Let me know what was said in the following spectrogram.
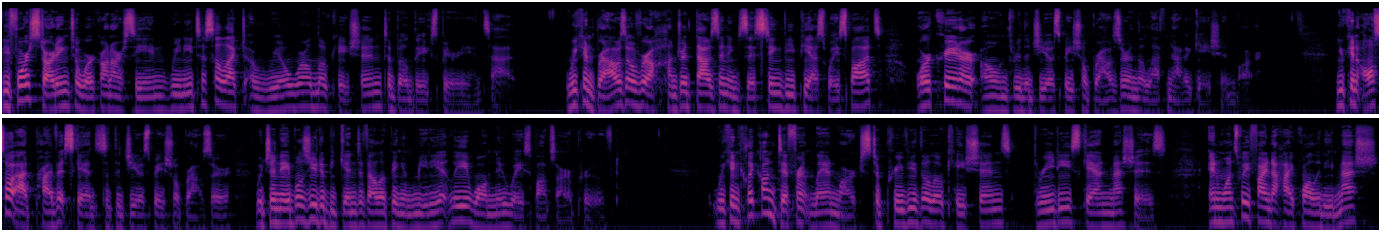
Before starting to work on our scene, we need to select a real-world location to build the experience at. We can browse over 100,000 existing VPS wayspots or create our own through the geospatial browser in the left navigation bar. You can also add private scans to the geospatial browser, which enables you to begin developing immediately while new wayspots are approved. We can click on different landmarks to preview the location's 3D scan meshes, and once we find a high quality mesh,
